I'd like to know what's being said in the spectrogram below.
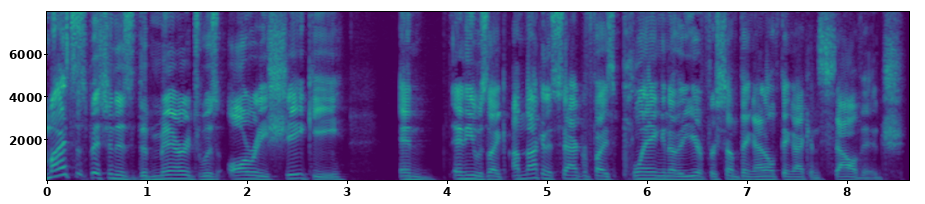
My suspicion is the marriage was already shaky, and and he was like, "I'm not going to sacrifice playing another year for something I don't think I can salvage."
